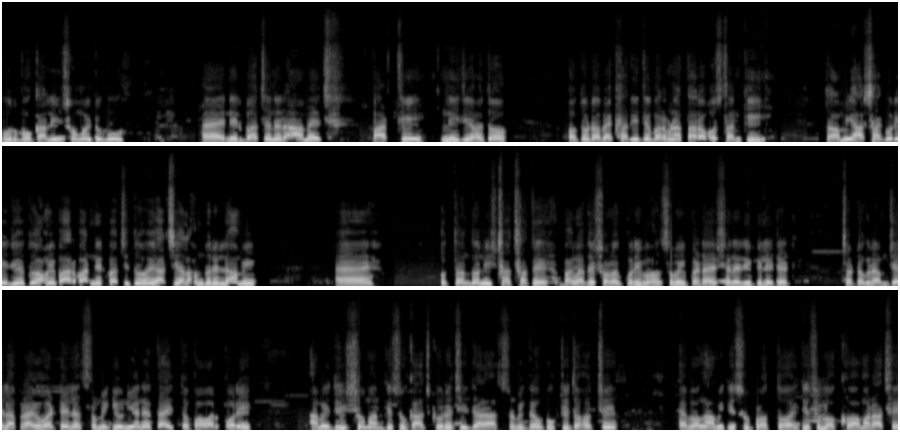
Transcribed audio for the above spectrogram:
পূর্বকালীন সময়টুকু নির্বাচনের আমেজ প্রার্থী নিজে হয়তো অতটা ব্যাখ্যা দিতে পারবে না, তার অবস্থান কি? তো আমি আশা করি, যেহেতু আমি বারবার নির্বাচিত হয়ে আছি, আলহামদুলিল্লাহ আমি অত্যন্ত নিষ্ঠার সাথে বাংলাদেশ সড়ক পরিবহন শ্রমিক ফেডারেশনের রিপিলেটেড চট্টগ্রাম জেলা প্রাইভেট টেলার শ্রমিক ইউনিয়নের দায়িত্ব পাওয়ার পরে আমি দৃশ্যমান কিছু কাজ করেছি যারা শ্রমিকরা উপকৃত হচ্ছে এবং আমি কিছু প্রত্যয় কিছু লক্ষ্য আমার আছে।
